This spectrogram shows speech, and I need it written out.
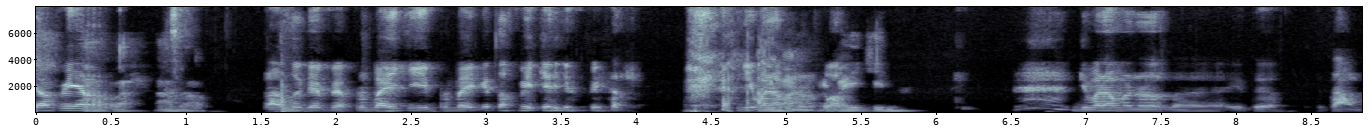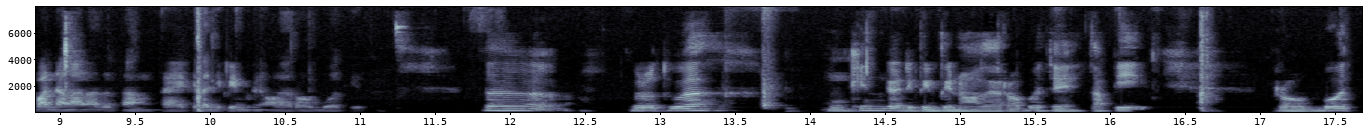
Jafir. Langsung Jafir, perbaiki, perbaiki topiknya Jafir. Gimana menurut lo? perbaikin? Gimana menurut lo itu tentang pandangan tentang kayak kita dipimpin oleh robot gitu? Eh, menurut gua mungkin gak dipimpin oleh robot ya, tapi robot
